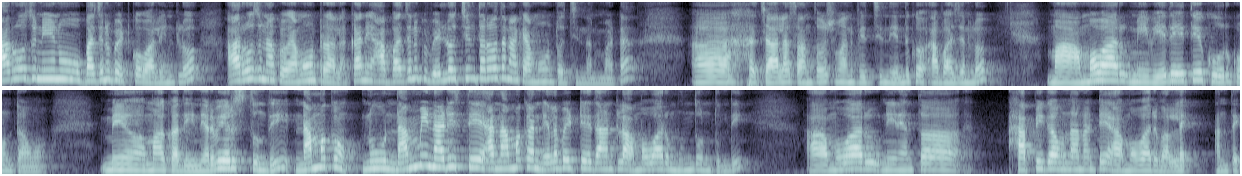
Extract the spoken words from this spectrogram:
ఆ రోజు నేను భజన పెట్టుకోవాలి ఇంట్లో. ఆ రోజు నాకు అమౌంట్ రాలే. కానీ ఆ భజనకు వెళ్ళొచ్చిన తర్వాత నాకు అమౌంట్ వచ్చిందనమాట. చాలా సంతోషం అనిపించింది. ఎందుకో ఆ భజనలో? మా అమ్మవారు మేము ఏదైతే కోరుకుంటామో మే మాకు అది నెరవేరుస్తుంది. నమ్మకం నువ్వు నమ్మి నడిస్తే ఆ నమ్మకాన్ని నిలబెట్టే దాంట్లో అమ్మవారు ముందు ఉంటుంది ఆ అమ్మవారు నేను ఎంత హ్యాపీగా ఉన్నానంటే ఆ అమ్మవారి వల్లే అంతే.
